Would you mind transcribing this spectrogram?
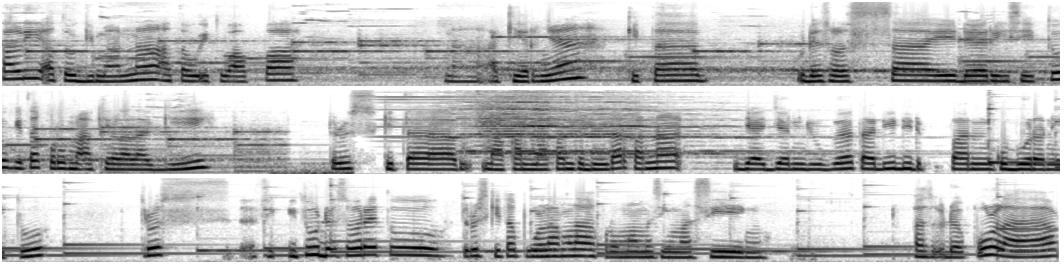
kali atau gimana atau itu apa. Nah, akhirnya kita udah selesai dari situ kita ke rumah Akila lagi. Terus kita makan-makan sebentar karena jajan juga tadi di depan kuburan itu. Terus itu udah sore tuh. Terus kita pulang lah ke rumah masing-masing pas udah pulang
